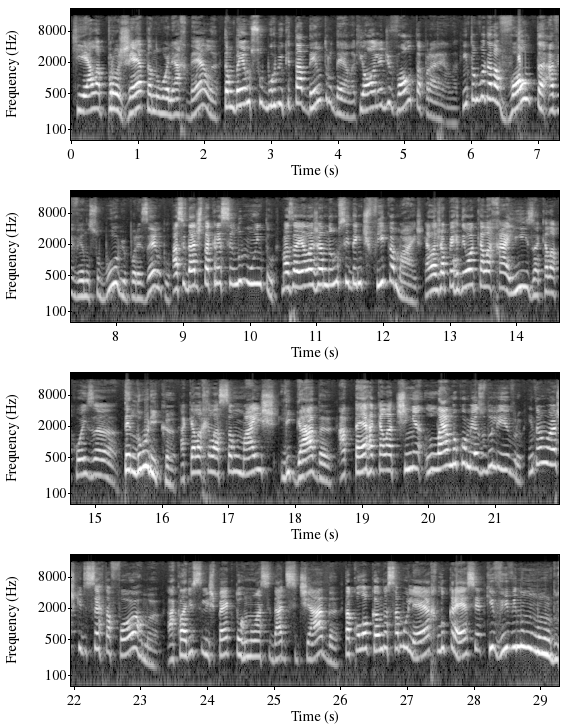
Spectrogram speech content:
que ela projeta no olhar dela também é um subúrbio que está dentro dela, que olha de volta para ela. Então, quando ela volta a viver no subúrbio, por exemplo, a cidade está crescendo muito, mas aí ela já não se identifica mais. Ela já perdeu aquela raiz, aquela coisa telúrica, aquela relação mais ligada à terra que ela tinha lá no começo do livro. Então, eu acho que de certa forma, a Clarice Lispector, numa cidade sitiada, está colocando essa mulher, Lucrécia, que vive num mundo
